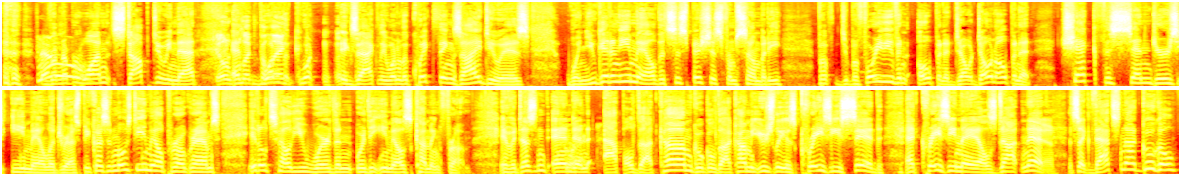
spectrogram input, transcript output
No. Number one, stop doing that. Don't and click the link. The, what, exactly. One of the quick things I do is when you get an email that's suspicious from somebody, but before you even open it, don't don't open it. Check the sender's email address because in most email programs, it'll tell you where the where the email's coming from. If it doesn't end in apple.com, google.com, it usually is crazysid at crazynails.net. Yeah. It's like that's not Google.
